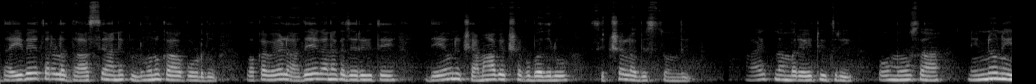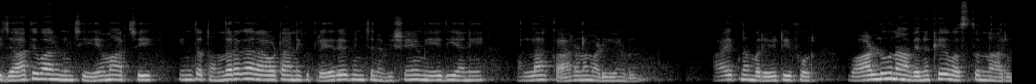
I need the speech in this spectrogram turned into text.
దైవేతరుల దాస్యానికి లోను కాకూడదు. ఒకవేళ అదే గనక జరిగితే దేవుని క్షమాభిక్షకు బదులు శిక్ష లభిస్తుంది. ఆయత్ నంబర్ ఎయిటీ త్రీ. ఓ మూస నిన్ను నీ జాతి వారి నుంచి ఏమార్చి ఇంత తొందరగా రావటానికి ప్రేరేపించిన విషయం ఏది అని అల్లా కారణం అడిగాడు. ఆయత్ నంబర్ ఎయిటీ ఫోర్. వాళ్ళు నా వెనుకే వస్తున్నారు.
